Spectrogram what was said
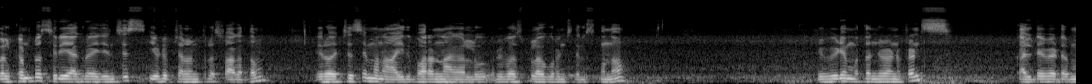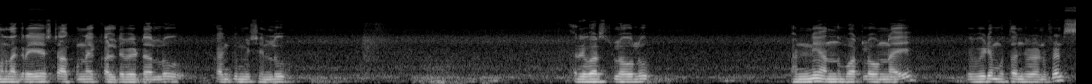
Welcome to Siri agro agencies YouTube ఛానల్తో స్వాగతం. ఈరోజు వచ్చేసి మన ఐదు పారం నాగాలు రివర్స్ ప్లవ్ గురించి తెలుసుకుందాం. ఈ వీడియో మొత్తం చూడండి ఫ్రెండ్స్. కల్టివేటర్ మన దగ్గర ఏ స్టాక్ ఉన్నాయి? కల్టివేటర్లు కంకి మిషన్లు రివర్స్ ఫ్లవ్లు అన్నీ అందుబాటులో ఉన్నాయి. ఈ వీడియో మొత్తం చూడండి ఫ్రెండ్స్.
